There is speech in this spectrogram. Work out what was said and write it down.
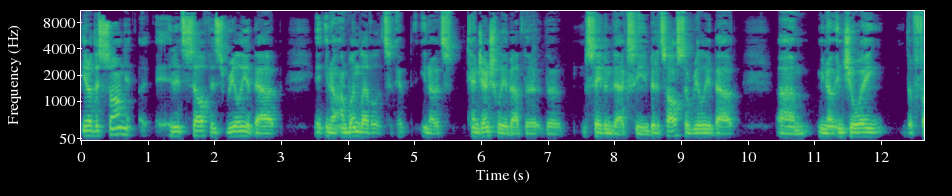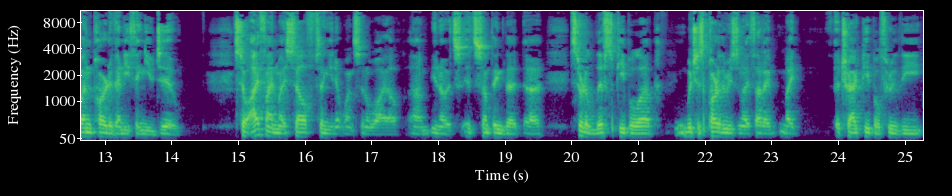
You know, the song in itself is really about, you know, on one level, it's, you know, it's tangentially about the, the Sabin vaccine, but it's also really about, um, you know, enjoying the fun part of anything you do. So I find myself singing it once in a while. Um, you know, it's it's something that uh, sort of lifts people up, which is part of the reason I thought I might attract people through the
